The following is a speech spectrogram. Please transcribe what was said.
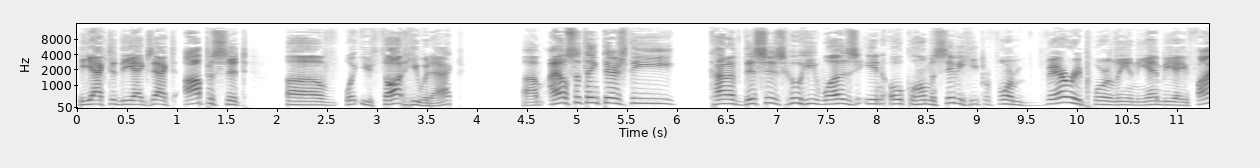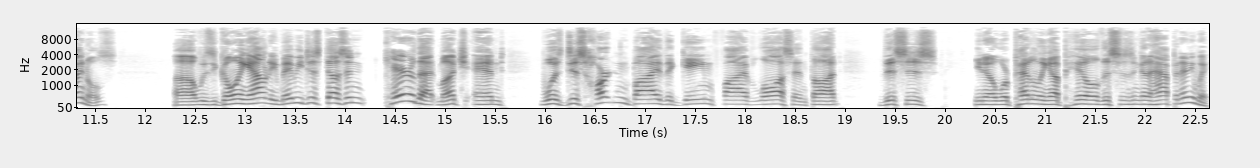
he acted the exact opposite of what you thought he would act. Um, I also think there's the kind of this is who he was in Oklahoma City. He performed very poorly in the NBA Finals. Uh, was he going out and he maybe just doesn't care that much and was disheartened by the Game Five loss and thought this is you know we're pedaling uphill. This isn't going to happen anyway.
